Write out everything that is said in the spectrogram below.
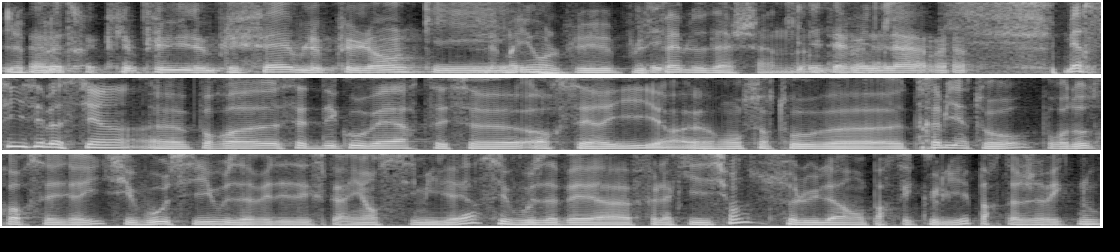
le, plus... le, truc le plus, le plus faible, le plus lent qui... Le maillon le plus, plus faible de la chaîne. Qui détermine là, voilà. Merci Sébastien euh, pour euh, cette découverte et ce hors-série. Euh, on se retrouve très bientôt pour d'autres hors-séries. Si vous aussi, vous avez des expériences similaires, si vous avez fait l'acquisition de celui-là en particulier, partagez avec nous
